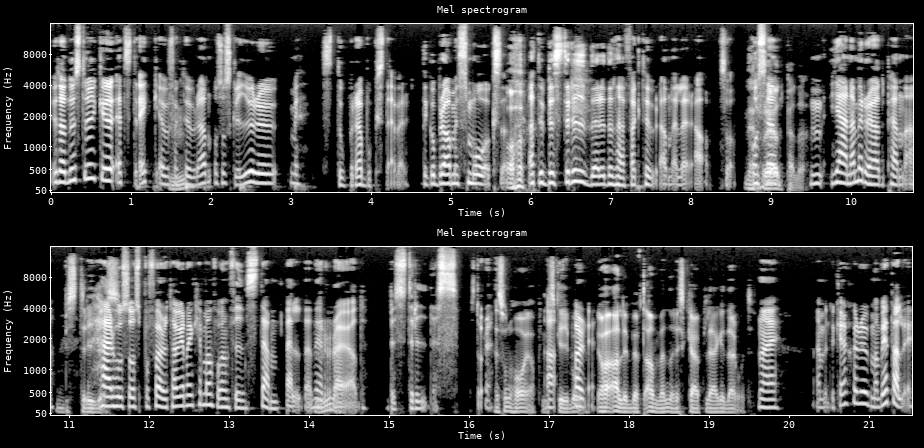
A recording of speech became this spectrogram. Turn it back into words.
utan du stryker ett streck över Mm. fakturan och så skriver du med stora bokstäver. Det går bra med små också. Ja. Att du bestrider den här fakturan eller ja, så. Med och sen, röd penna. Mm, Gärna med röd penna. Bestrides. Här hos oss på Företagarna kan man få en fin stämpel. Den är Mm. röd. Bestrides, står det. En sån har jag på mitt Ja, har skrivbord. det? Jag har aldrig behövt använda den i skarpt läge däremot. Nej. Nej, men du kanske du, man vet aldrig.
